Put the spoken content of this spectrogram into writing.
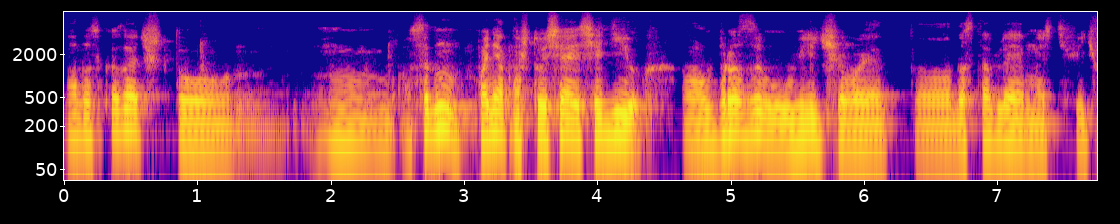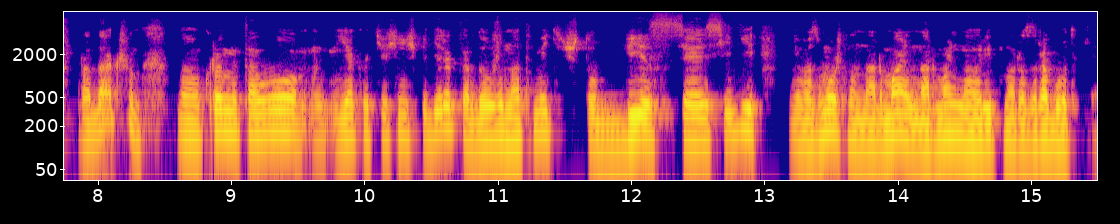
Надо сказать, что ну, понятно, что CI-CD а, в разы увеличивает а, доставляемость фич в продакшн, но кроме того, я как технический директор должен отметить, что без CI-CD невозможно нормаль, нормального ритма разработки.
